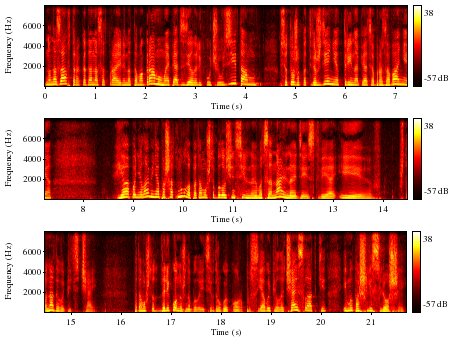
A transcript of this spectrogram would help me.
но на завтра, когда нас отправили на томограмму, мы опять сделали кучу УЗИ, там все тоже подтверждение, 3 на 5 образования. Я поняла, меня пошатнуло, потому что было очень сильное эмоциональное действие, и что надо выпить чай. Потому что далеко нужно было идти в другой корпус. Я выпила чай сладкий, и мы пошли с Лешей.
